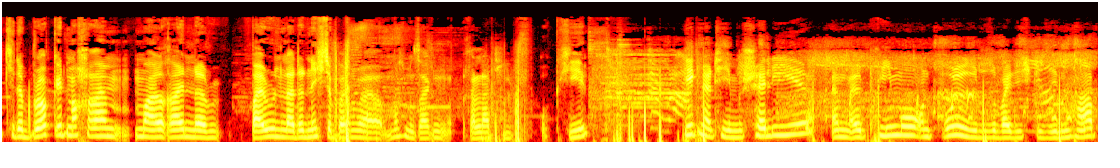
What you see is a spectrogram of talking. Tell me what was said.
Okay, der Brock geht noch rein, mal rein, der Byron leider nicht, dabei war, muss man sagen, relativ okay. Gegnerteam Shelly, ähm, El Primo und Bull, soweit ich gesehen habe.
